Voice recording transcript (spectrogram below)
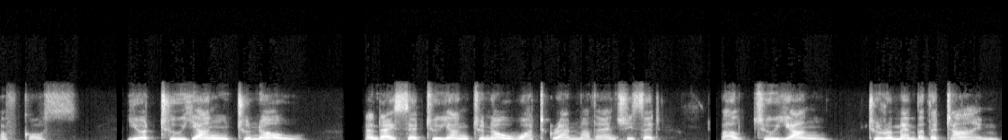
of course. You're too young to know. And I said, Too young to know what, grandmother? And she said, Well, too young to remember the time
